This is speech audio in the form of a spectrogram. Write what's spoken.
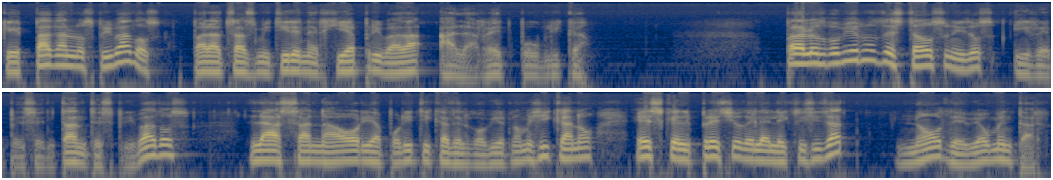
que pagan los privados para transmitir energía privada a la red pública. Para los gobiernos de Estados Unidos y representantes privados, la zanahoria política del gobierno mexicano es que el precio de la electricidad no debe aumentar.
